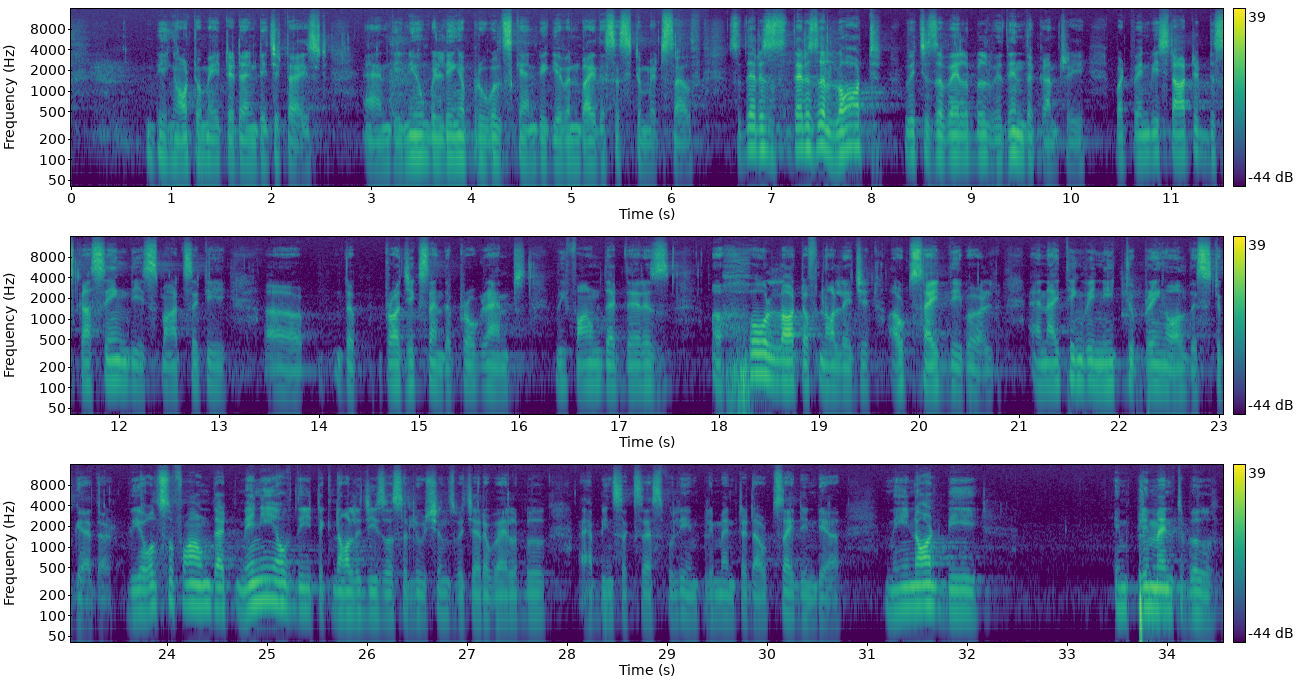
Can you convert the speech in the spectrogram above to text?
being automated and digitized and the new building approvals can be given by the system itself. So there is, there is a lot which is available within the country, but when we started discussing the smart city, uh, the projects and the programs, we found that there is a whole lot of knowledge outside the world. And I think we need to bring all this together. We also found that many of the technologies or solutions which are available have been successfully implemented outside India may not be implementable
